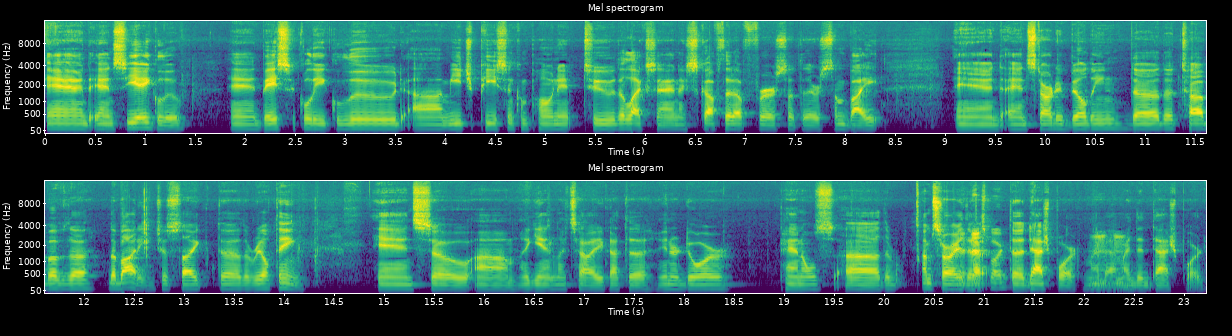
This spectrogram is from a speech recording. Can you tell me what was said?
and, and CA glue and basically glued um, each piece and component to the Lexan. I scuffed it up first so that there was some bite and, and started building the, the tub of the, the body, just like the, the real thing. And so, um, again, that's how you got the inner door panels. Uh, the I'm sorry, the, the dashboard. The dashboard. My mm-hmm. bad. My the dashboard.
